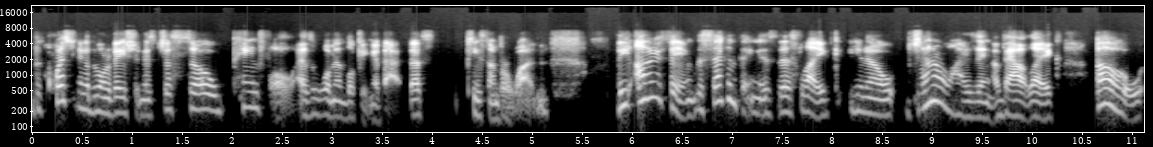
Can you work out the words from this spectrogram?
the questioning of the motivation is just so painful as a woman looking at that. That's piece number one. The other thing, the second thing is this like, you know, generalizing about like, oh,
